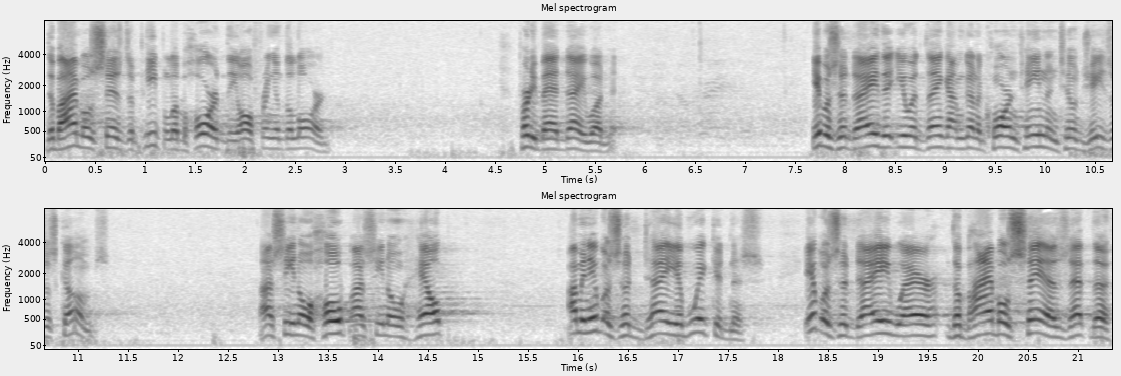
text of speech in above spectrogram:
The Bible says the people abhorred the offering of the Lord. Pretty bad day, wasn't it? It was a day that you would think I'm going to quarantine until Jesus comes. I see no hope, I see no help. I mean, it was a day of wickedness. It was a day where the Bible says that the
